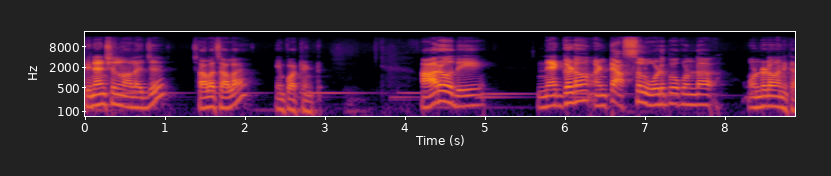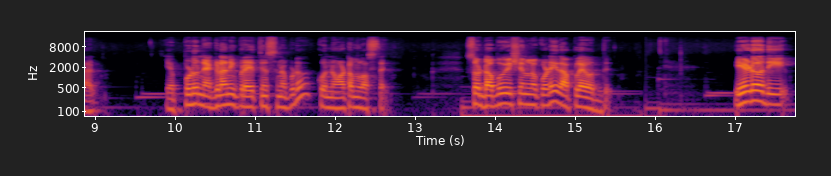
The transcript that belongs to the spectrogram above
ఫినాన్షియల్ నాలెడ్జ్ చాలా చాలా ఇంపార్టెంట్. ఆరోది నెగ్గడం అంటే అస్సలు ఓడిపోకుండా ఉండడం అని కాదు. ఎప్పుడు నెగ్గడానికి ప్రయత్నిస్తున్నప్పుడు కొన్ని ఓటములు వస్తాయి. సో డబ్బు విషయంలో కూడా ఇది అప్లై అవుద్ది. ఏడోది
